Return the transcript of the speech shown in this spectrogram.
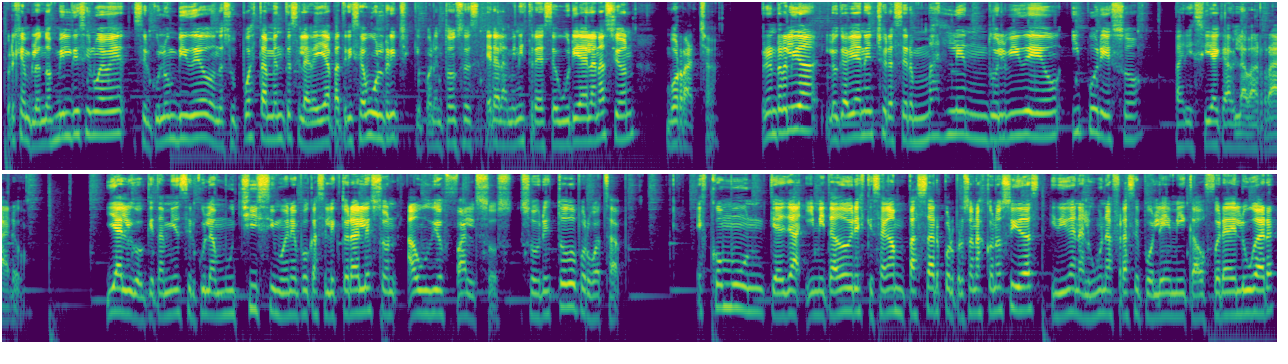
Por ejemplo, en 2019 circuló un video donde supuestamente se la veía a Patricia Bullrich, que por entonces era la ministra de Seguridad de la Nación, borracha. Pero en realidad lo que habían hecho era hacer más lento el video y por eso parecía que hablaba raro. Y algo que también circula muchísimo en épocas electorales son audios falsos, sobre todo por WhatsApp. Es común que haya imitadores que se hagan pasar por personas conocidas y digan alguna frase polémica o fuera de lugar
